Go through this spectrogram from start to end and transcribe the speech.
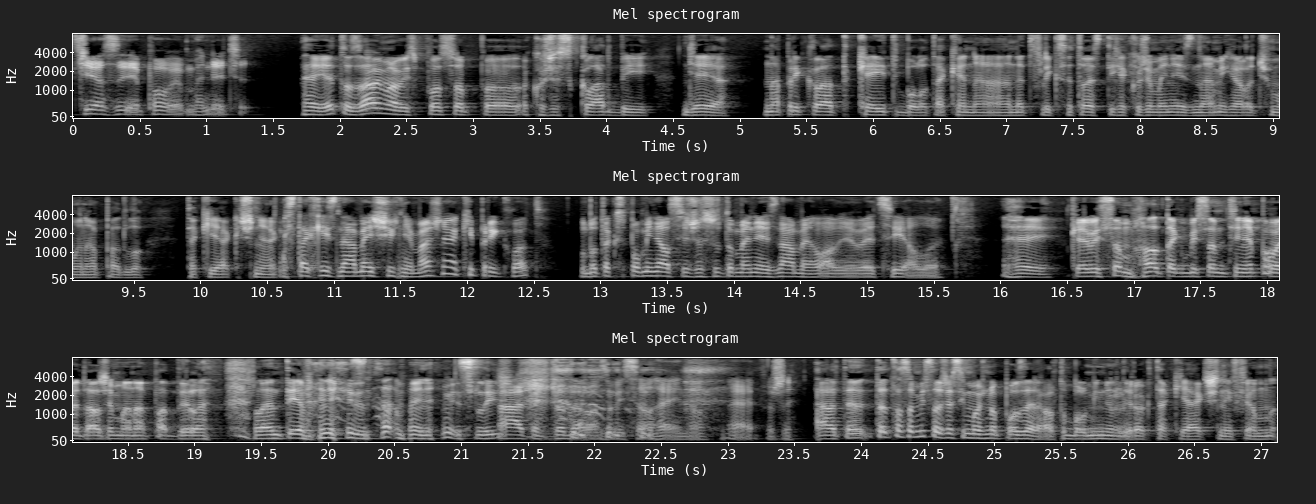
ti asi nepoviem hneď. Hej, je to zaujímavý spôsob e, akože skladby deja. Napríklad Kate bolo také na Netflixe, to je z tých akože menej známych, ale čo ma napadlo. Taký akčňák. Z takých známejších nemáš nejaký príklad? Lebo tak spomínal si, že sú to menej známe hlavne veci, ale... Hej, keby som mal, tak by som ti nepovedal, že ma napadli len, len tie menej známe, nemyslíš? Á, tak to dáva zmysel, hej, no. Hej, bože. Ale ten, toto som myslel, že si možno pozeral. To bol minulý rok taký akčný film.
